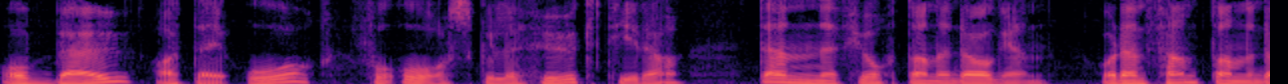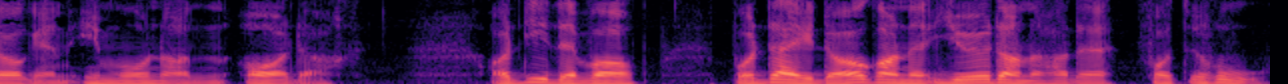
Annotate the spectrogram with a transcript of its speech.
og bau at de år for år skulle høgtida den fjortende dagen og den femtande dagen i månaden Adar, av de det var på de dagane jødane hadde fått ro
